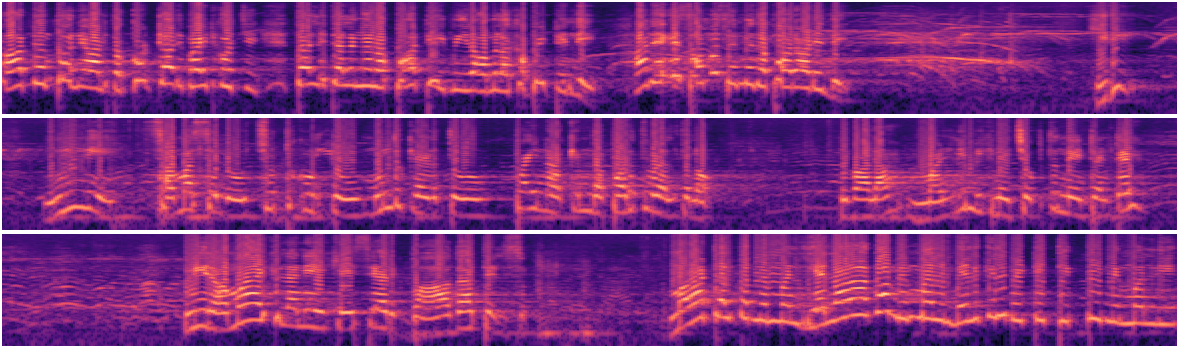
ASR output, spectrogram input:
కారణంతోనే ఆవిడతో కొట్లాడి బయటకు వచ్చి తల్లి తెలంగాణ పార్టీ మీ అమలక పెట్టింది. అనేక సమస్యల మీద పోరాడింది. ఇది ఇన్ని సమస్యలు చుట్టుకుంటూ ముందుకెడుతూ పైన కింద పడుతూ వెళ్తున్నాం. ఇవాళ మళ్ళీ మీకు నేను చెప్తుంది ఏంటంటే మీరు అమాయకులని కేసీఆర్ బాగా తెలుసు. మాటలతో మిమ్మల్ని ఎలాగా మిమ్మల్ని మెలికలు పెట్టి తిప్పి మిమ్మల్ని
